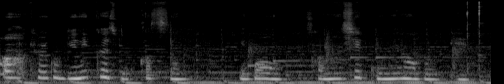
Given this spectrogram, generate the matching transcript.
아 결국 유니크에서 못 갔어. 이거 잠시 고민하고 올게요.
